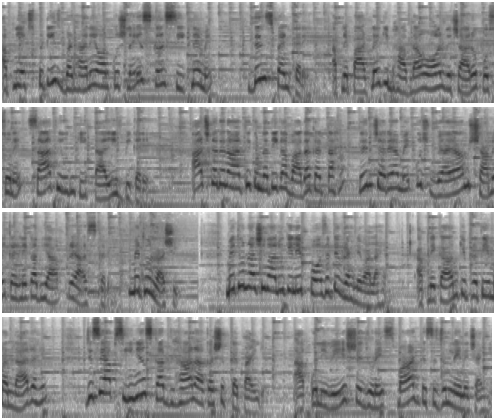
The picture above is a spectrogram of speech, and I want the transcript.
अपनी एक्सपर्टीज बढ़ाने और कुछ नए स्किल्स सीखने में दिन स्पेंड करें। अपने पार्टनर की भावनाओं और विचारों को सुने, साथ ही उनकी तारीफ़ भी करें। आज का दिन आर्थिक उन्नति का वादा करता है। दिनचर्या में कुछ व्यायाम शामिल करने का भी आप प्रयास करें। मिथुन राशि। मिथुन राशि वालों के लिए पॉजिटिव रहने वाला है। अपने काम के प्रति ईमानदार रहें, जिससे आप सीनियर्स का ध्यान आकर्षित कर पाएँगे। आपको निवेश से जुड़े स्मार्ट डिसीज़न लेने चाहिए।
